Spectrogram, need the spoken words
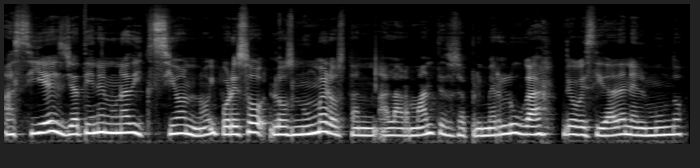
así es, ya tienen una adicción, ¿no? Y por eso los números tan alarmantes, o sea, primer lugar de obesidad en el mundo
